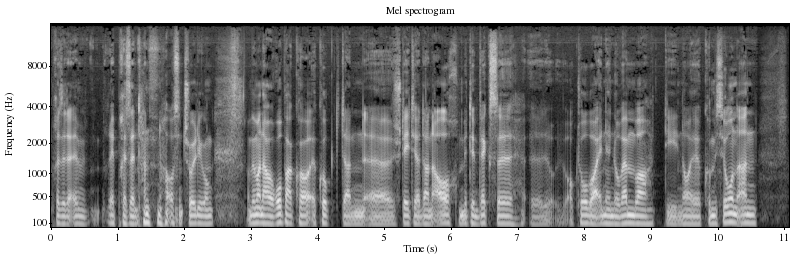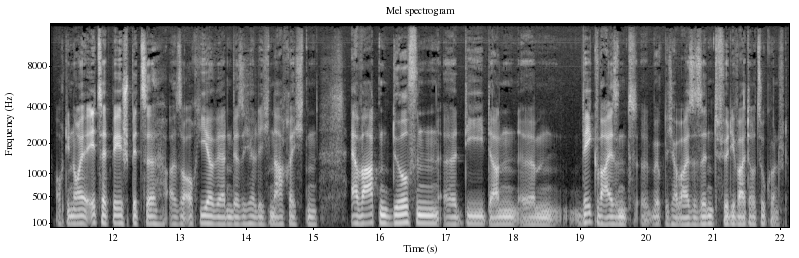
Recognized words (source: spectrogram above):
Präsident, Repräsentantenhaus, Entschuldigung, und wenn man nach Europa guckt, dann steht ja dann auch mit dem Wechsel Oktober in den November die neue Kommission an auch die neue EZB-Spitze. Also auch hier werden wir sicherlich Nachrichten erwarten dürfen, äh, die dann ähm, wegweisend äh, möglicherweise sind für die weitere Zukunft.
